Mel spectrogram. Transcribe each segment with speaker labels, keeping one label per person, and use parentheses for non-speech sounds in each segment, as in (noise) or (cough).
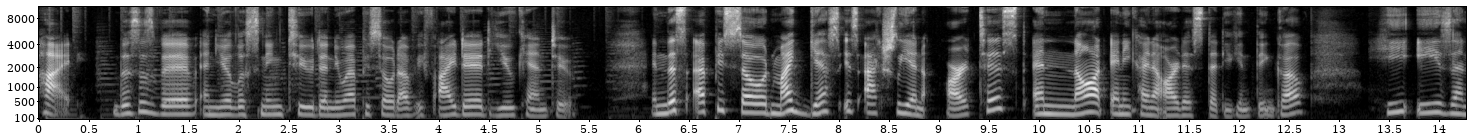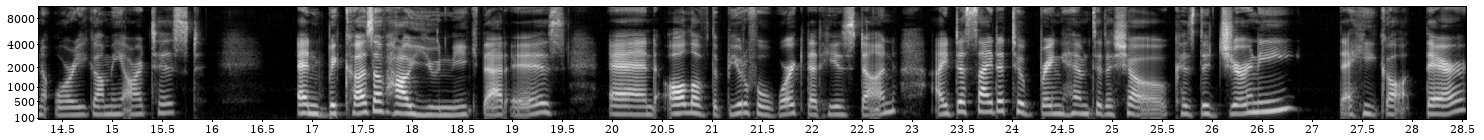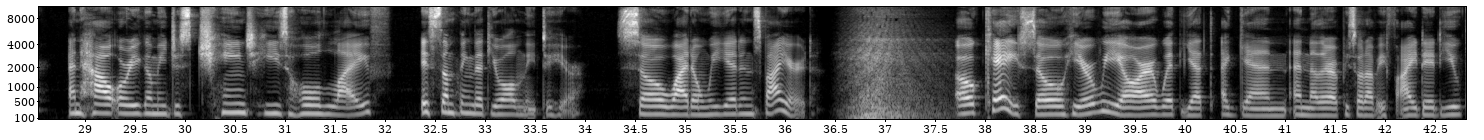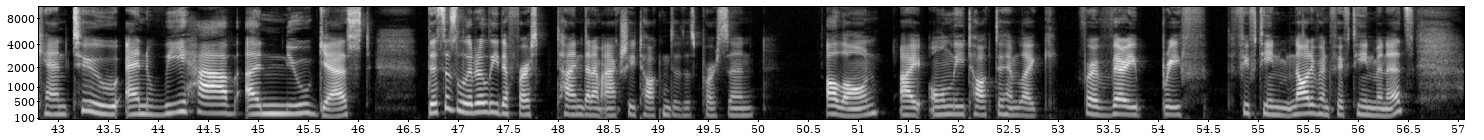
Speaker 1: Hi, this is Viv, and you're listening to the new episode of If I Did, You Can Too. In this episode, my guest is actually an artist and not any kind of artist that you can think of. He is an origami artist. And because of how unique that is, and all of the beautiful work that he's done, I decided to bring him to the show because the journey that he got there and how origami just changed his whole life is something that you all need to hear. So, why don't we get inspired? Okay, so here we are with yet again another episode of If I Did, You Can Too. And we have a new guest. This is literally the first time that I'm actually talking to this person alone. I only talked to him like for a very brief 15, not even 15 minutes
